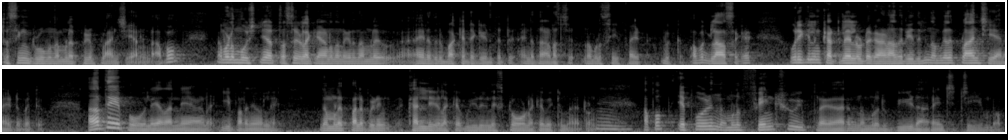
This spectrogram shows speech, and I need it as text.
ഡ്രസ്സിങ് റൂം നമ്മൾ എപ്പോഴും പ്ലാൻ ചെയ്യാറുണ്ട്. അപ്പം നമ്മൾ മുഷിഞ്ഞ ഡ്രസ്സുകളൊക്കെ ആണെന്നുണ്ടെങ്കിൽ നമ്മൾ അതിനകത്തൊരു ബക്കറ്റൊക്കെ എടുത്തിട്ട് അതിനകത്ത് അടച്ച് നമ്മൾ സേഫായിട്ട് വെക്കും. അപ്പം ഗ്ലാസ്സൊക്കെ ഒരിക്കലും കട്ടിലയിലോട്ട് കാണാത്ത രീതിയിൽ നമുക്കത് പ്ലാൻ ചെയ്യാനായിട്ട് പറ്റും. അതേപോലെ തന്നെയാണ് ഈ പറഞ്ഞ പോലെ നമ്മൾ പലപ്പോഴും കല്ലുകളൊക്കെ വീടുകളിൽ സ്റ്റോണൊക്കെ വെക്കുന്നതായിട്ടുണ്ട്. അപ്പം എപ്പോഴും നമ്മൾ ഫെങ്ഷുയി പ്രകാരം നമ്മളൊരു വീട് അറേഞ്ച് ചെയ്യുമ്പം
